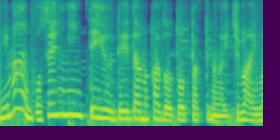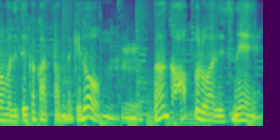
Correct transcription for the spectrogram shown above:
2万5千人っていうデータの数を取ったっていうのが一番今まででかかったんだけど、うん。うんなんとアップルはですね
